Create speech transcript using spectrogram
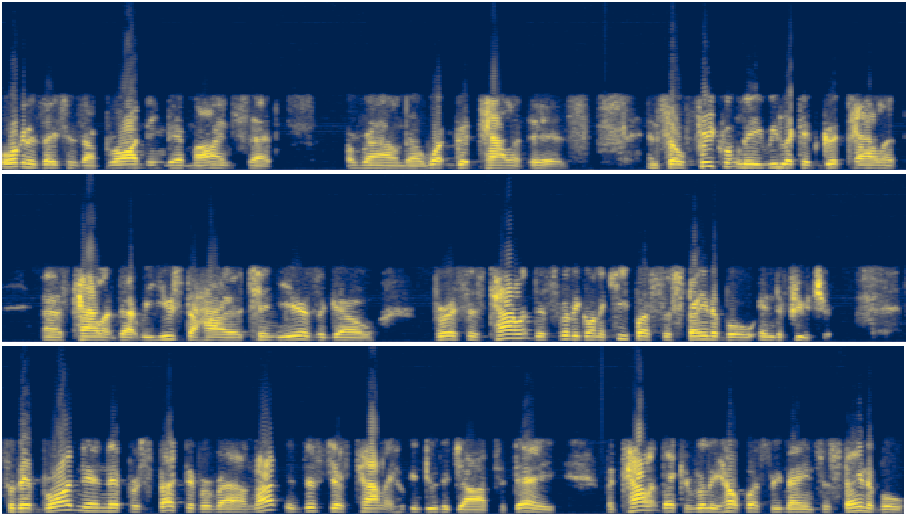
organizations are broadening their mindset around uh, what good talent is. And so frequently we look at good talent as talent that we used to hire 10 years ago versus talent that's really going to keep us sustainable in the future. So they're broadening their perspective around not is this just talent who can do the job today, but talent that can really help us remain sustainable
